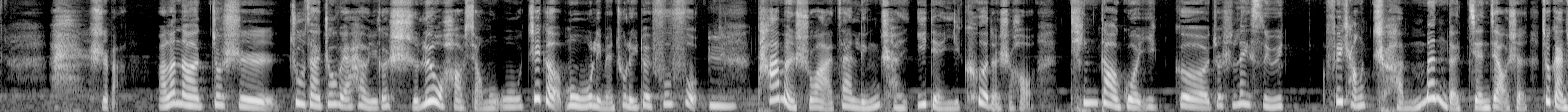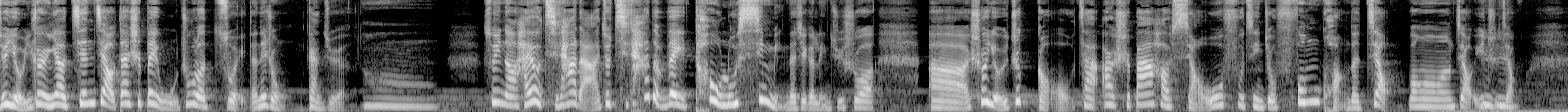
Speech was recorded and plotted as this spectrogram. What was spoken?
唉，是吧？完了呢，就是住在周围还有一个十六号小木屋，这个木屋里面住了一对夫妇。嗯，他们说啊，在凌晨一点一刻的时候，听到过一个就是类似于非常沉闷的尖叫声，就感觉有一个人要尖叫，但是被捂住了嘴的那种感觉。哦，所以呢，还有其他的啊，就其他的未透露姓名的这个邻居说，啊、说有一只狗在二十八号小屋附近就疯狂的叫，汪汪汪叫，一直叫，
